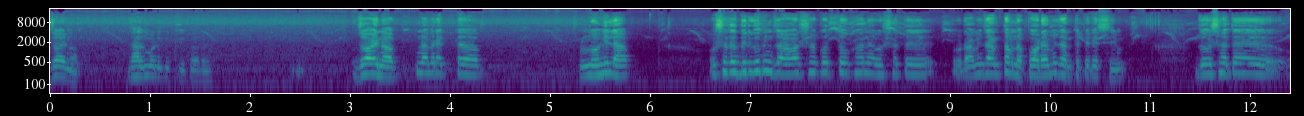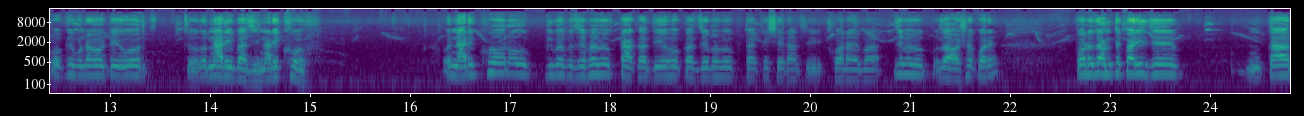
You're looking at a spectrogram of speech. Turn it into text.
জয়নব। ঝালমুড়ি বিক্রি করে। জয়নব নামের একটা মহিলা ওর সাথে দীর্ঘদিন যাওয়া আসা করতো ওখানে, ওর সাথে ওর- আমি জানতাম না, পরে আমি জানতে পেরেছি। যে ওর সাথে ওকে মোটামুটি ওর নারীবাজি, নারীখোর। ওই নারীখোর ও কীভাবে, যেভাবে হোক টাকা দিয়ে হোক আর যেভাবে হোক তাকে সে রাজি করায় বা যেভাবে যাওয়া আসা করে। পরে জানতে পারি যে তার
